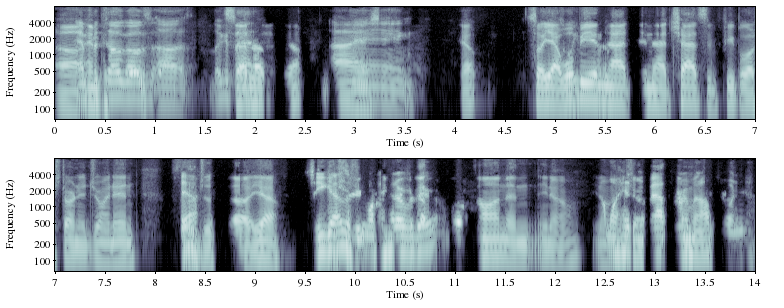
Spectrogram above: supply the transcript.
uh and M- Patogo's uh look at that. setup. Yep. Nice. Dang. So yeah, we'll Sweet be in that in that chat so people are starting to join in. So Yeah. just uh yeah. So you guys, Make if sure you want to head over there, on and you know, you know I'm gonna hit the bathroom and I'll join you.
